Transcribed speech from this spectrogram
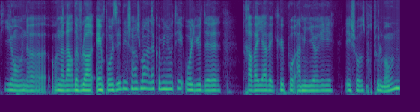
Puis on a, on a l'air de vouloir imposer des changements à la communauté au lieu de travailler avec eux pour améliorer les choses pour tout le monde.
